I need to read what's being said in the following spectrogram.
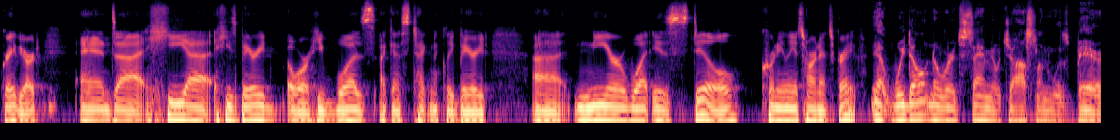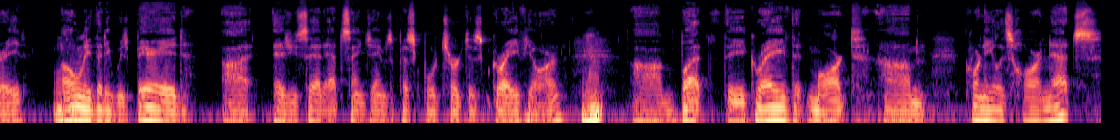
graveyard, and uh, he uh, he's buried, or he was, I guess, technically buried uh, near what is still Cornelius Harnett's grave. Yeah, we don't know where Samuel Jocelyn was buried, mm-hmm. only that he was buried, uh, as you said, at St. James Episcopal Church's graveyard. Yeah. Um, but the grave that marked um, Cornelius Harnett's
